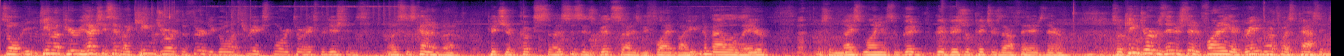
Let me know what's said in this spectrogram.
So he came up here. He was actually sent by King George III to go on three exploratory expeditions. Uh, this is kind of a picture of Cook's. This is his good side as we fly by. You can come out a little later. There's some nice monuments, some good good visual pictures off the edge there. So King George was interested in finding a great Northwest Passage,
